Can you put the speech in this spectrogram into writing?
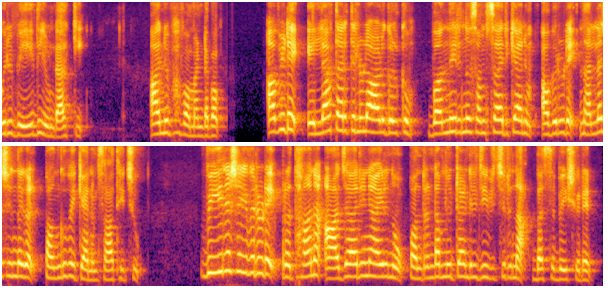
ഒരു വേദിയുണ്ടാക്കി. അനുഭവ മണ്ഡപം അവിടെ എല്ലാ തരത്തിലുള്ള ആളുകൾക്കും വന്നിരുന്നു സംസാരിക്കാനും അവരുടെ നല്ല ചിന്തകൾ പങ്കുവയ്ക്കാനും സാധിച്ചു. വീരശൈവരുടെ പ്രധാന ആചാര്യനായിരുന്നു പന്ത്രണ്ടാം നൂറ്റാണ്ടിൽ ജീവിച്ചിരുന്ന ബസവേശ്വരൻ.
